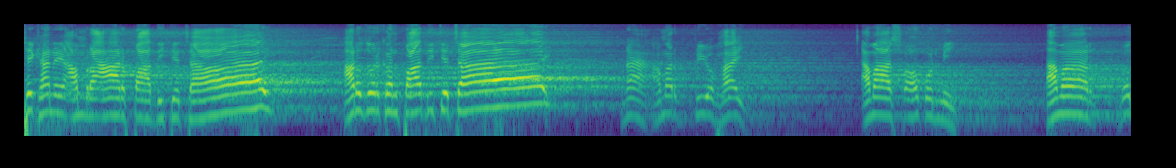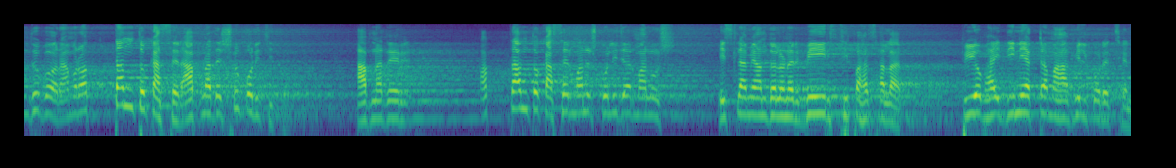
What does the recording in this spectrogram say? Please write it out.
সেখানে আমরা আর পা দিতে চাই। আরও জোর কোন, পা দিতে চাই। না, আমার প্রিয় ভাই আমার সহকর্মী, আমার বন্ধুবর, আমার অত্যন্ত কাছের, আপনাদের সুপরিচিত, আপনাদের অত্যন্ত কাছের মানুষ, কলিজার মানুষ, ইসলামী আন্দোলনের বীর সিপাহ সালার প্রিয় ভাই দিনে একটা মাহফিল করেছেন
